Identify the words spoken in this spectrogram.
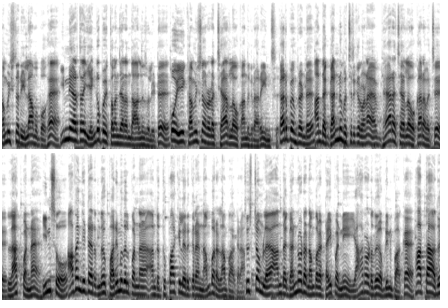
கமிஷனர் இல்லாம போக இந்நேரத்துல எங்க போய் தொலைஞ்சாரு அந்த ஆள்னு சொல்லிட்டு போய் கமிஷனரோட சேர்ல உட்காந்துக்கிறாரு இன்சு. கருப்பன் ஃப்ரெண்டு அந்த கன்னு வச்சிருக்கிறவன வேற சேர்ல உட்கார வச்சு லாக் பண்ண இன்சோ அவங்கிட்ட இருந்து பறிமுதல் பண்ண அந்த துப்பாக்கில இருக்கிற நம்பர் எல்லாம் பாக்குறான். சிஸ்டம்ல அந்த கன்னோட நம்பரை டைப் பண்ணி யாரோடது அப்படின்னு பார்க்க பார்த்தா அது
